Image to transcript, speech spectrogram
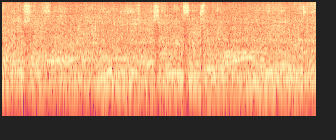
Dylan so far. Would be his best career finish, but we have a long way to.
